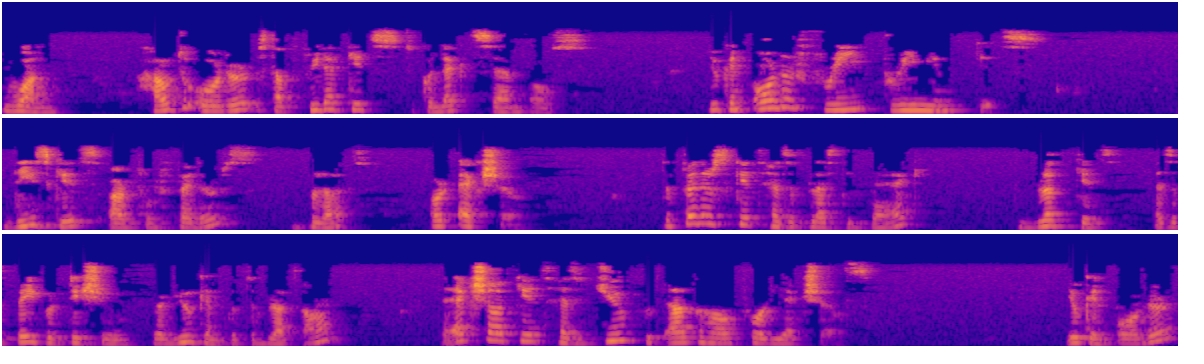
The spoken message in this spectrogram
1. How to order Stab Vida kits to collect samples. You can order free premium kits. These kits are for feathers, blood or eggshell. The feathers kit has a plastic bag. The blood kit has a paper tissue where you can put the blood on. The eggshell kit has a tube with alcohol for the eggshells. You can order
